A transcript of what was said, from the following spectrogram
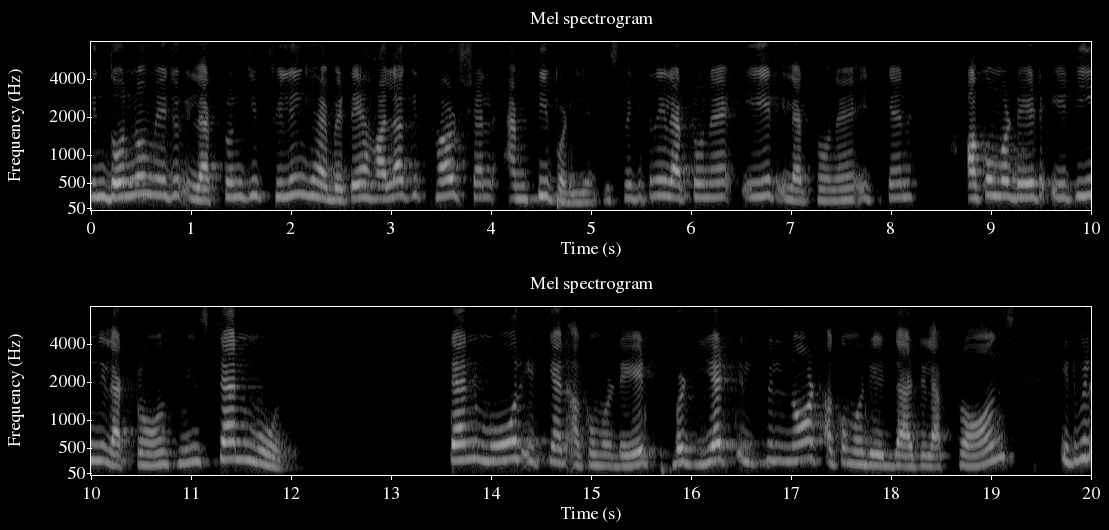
इन दोनों में जो इलेक्ट्रॉन की फिलिंग है बेटे, हालाँकि थर्ड शेल एम्प्टी पड़ी है। इसमें कितने इलेक्ट्रॉन है? एट इलेक्ट्रॉन है। It can accommodate 18 electrons means 10 more 10 more it can accommodate but yet it will not accommodate that electrons it will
